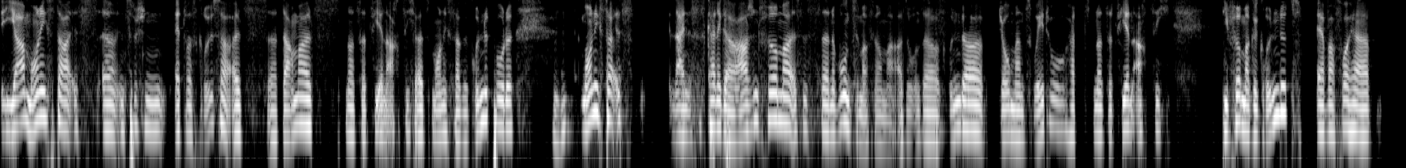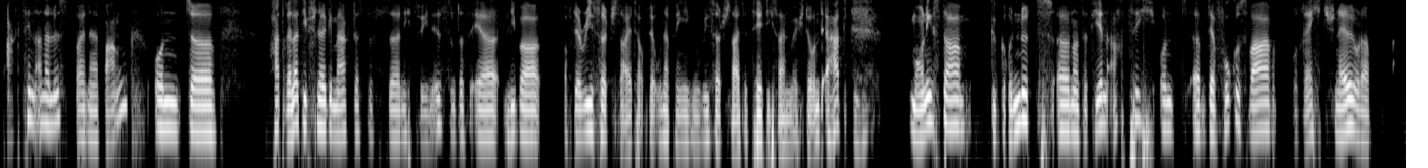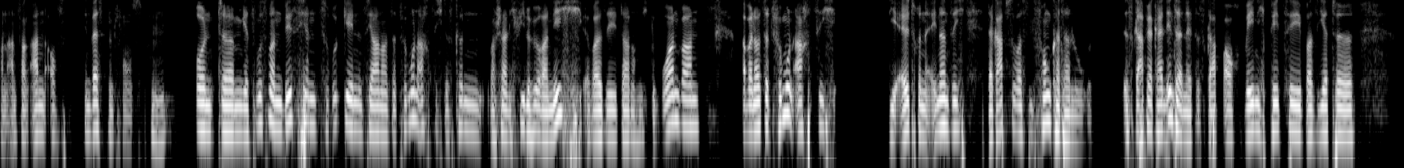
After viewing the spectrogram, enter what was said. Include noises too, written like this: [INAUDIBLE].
Ja, Morningstar ist äh, inzwischen etwas größer als äh, damals 1984, als Morningstar gegründet wurde. Mhm. Morningstar ist Nein, es ist keine Garagenfirma, es ist eine Wohnzimmerfirma. Also unser Gründer Joe Mansueto hat 1984 die Firma gegründet. Er war vorher Aktienanalyst bei einer Bank und äh, hat relativ schnell gemerkt, dass das äh, nichts für ihn ist und dass er lieber auf der Research-Seite, auf der unabhängigen Research-Seite tätig sein möchte. Und er hat mhm. Morningstar gegründet äh, 1984 und äh, der Fokus war recht schnell oder von Anfang an auf Investmentfonds. Mhm. Und ähm, jetzt muss man ein bisschen zurückgehen ins Jahr 1985. Das können wahrscheinlich viele Hörer nicht, weil sie da noch nicht geboren waren. Aber 1985, die Älteren erinnern sich, da gab es sowas wie Fondkataloge. Es gab ja kein Internet, es gab auch wenig PC-basierte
